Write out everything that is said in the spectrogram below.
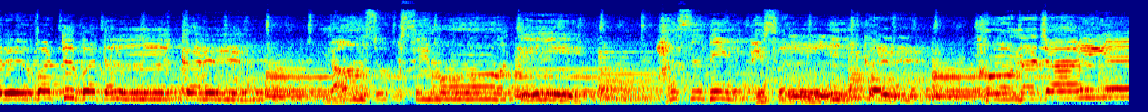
करवट बदल कर नाजुक से मोती हंस दे फिसल कर खो न जाइए।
